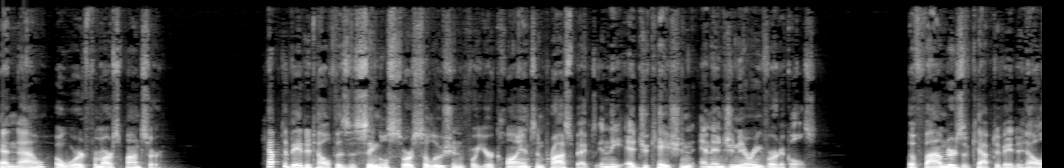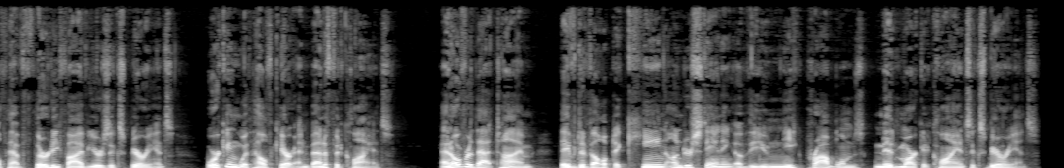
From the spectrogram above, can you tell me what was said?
And now, a word from our sponsor. Captivated Health is a single source solution for your clients and prospects in the education and engineering verticals. The founders of Captivated Health have 35 years' experience working with healthcare and benefit clients, and over that time, they've developed a keen understanding of the unique problems mid market clients experience.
